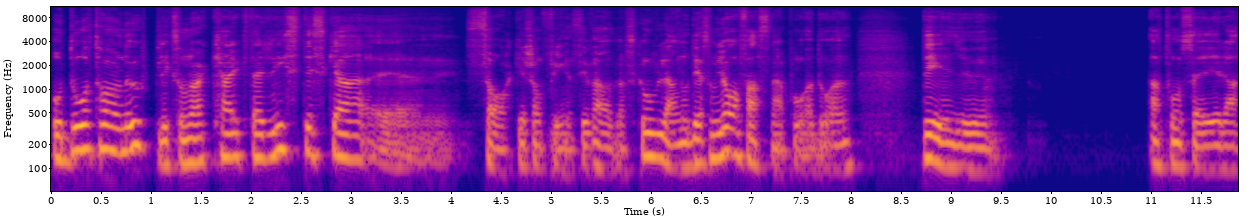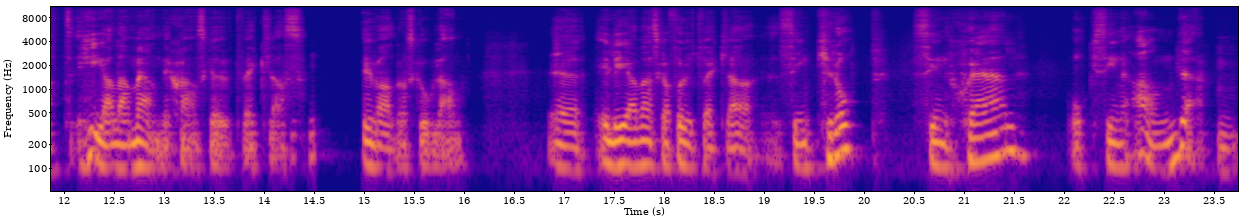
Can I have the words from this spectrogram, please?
och då tar hon upp liksom några karaktäristiska eh, saker som finns i Waldorfskolan. Och det som jag fastnar på då, det är ju att hon säger att hela människan ska utvecklas i Waldorfskolan. Eh, eleven ska få utveckla sin kropp, sin själ och sin ande. Mm.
